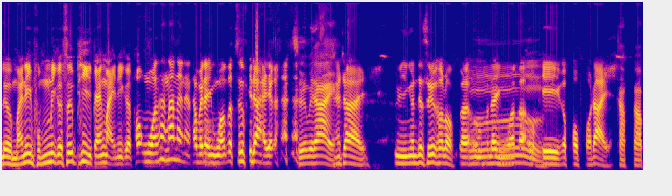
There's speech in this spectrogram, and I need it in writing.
เริ่มไหมนี่ผมนี่ก็ซื้อพี่แปลงใหม่นี่ก็เพราะงัวทั้งนั้นนะเนี่ยถ้าไม่ได้งัวก็ซื้อไม่ได้อะซื้อไม่ได้ใช่ไม่มีเงินจะซื้อเขาหรอกก็อืมไม่ได้งัวก็โอเคก็พอพอได้ ครับครับ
